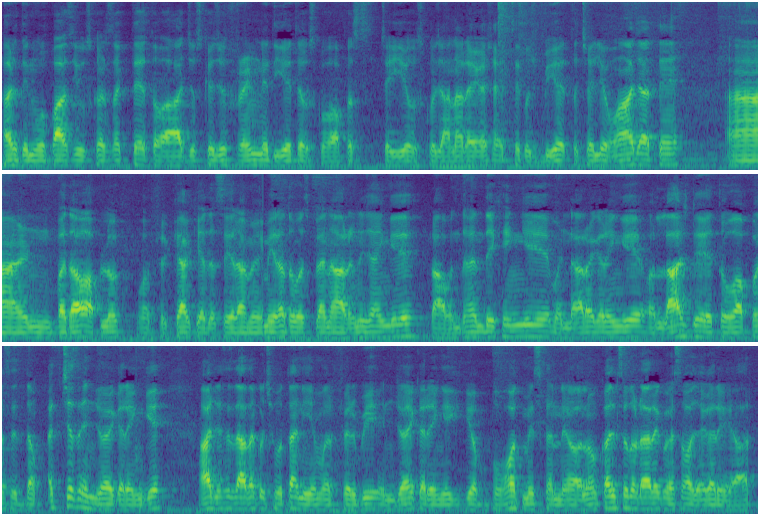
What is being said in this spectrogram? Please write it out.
हर दिन वो पास यूज़ कर सकते हैं तो आज उसके जो फ्रेंड ने दिए थे उसको वापस चाहिए उसको जाना रहेगा शायद से कुछ भी है। तो चलिए वहाँ जाते हैं। एंड बताओ आप लोग और फिर क्या किया दशहरा में? मेरा तो बस प्लान आ रहने जाएँगे रावण दहन देखेंगे भंडारा करेंगे और लास्ट डे है तो वापस एकदम अच्छे से एंजॉय करेंगे। आज ऐसे ज़्यादा कुछ होता नहीं है, मगर फिर भी एंजॉय करेंगे क्योंकि अब बहुत मिस करने वाला हूँ। कल से तो डायरेक्ट ऐसा हो जाएगा, अरे यार,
